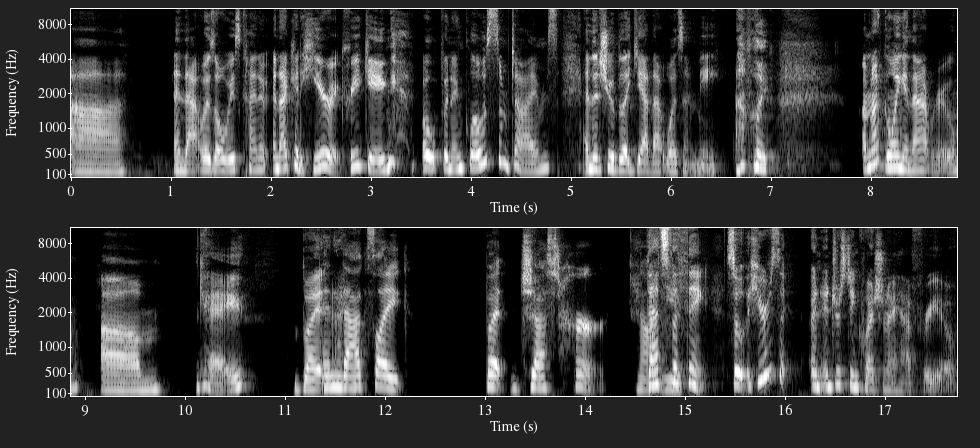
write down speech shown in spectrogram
Uh and that was always kind of and I could hear it creaking open and close sometimes. And then she would be like, "Yeah, that wasn't me." I'm like, "I'm not going in that room." Um Okay. But and that's like but just her not that's you. the thing. So here's an interesting question I have for you.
